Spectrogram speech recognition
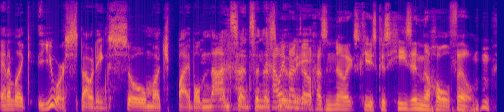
and I'm like, you are spouting so much Bible nonsense in this Howie movie. Mandel has no excuse because he's in the whole film.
